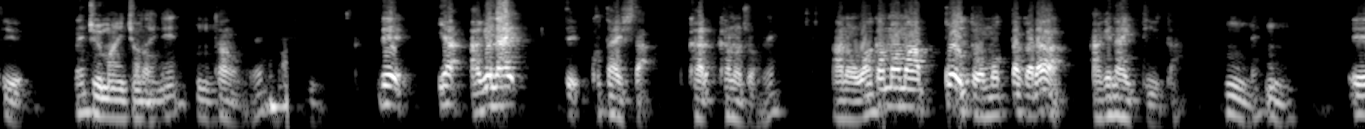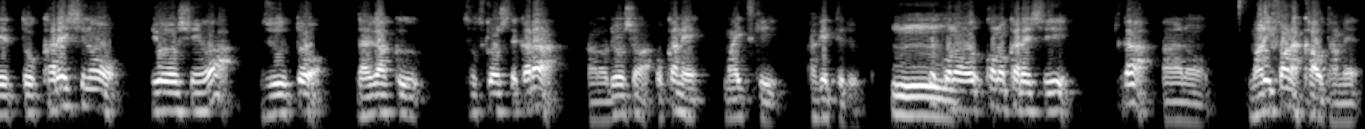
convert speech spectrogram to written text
ていう、ね。?10 万円ちょうだいね。うん。頼んでね。で、いや、あげないって答えした。か彼女はね。あの、わがままっぽいと思ったから、あげないって言った。うんね。うん。えっ、と、彼氏の両親はずっと大学卒業してから、あの、両親はお金毎月あげてる。うで、ん。この、この彼氏が、あの、マリファナ買うため、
